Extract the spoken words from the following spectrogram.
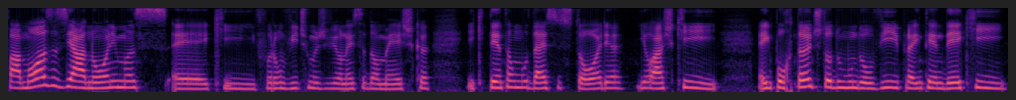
famosas e anônimas é, que foram vítimas de violência doméstica e que tentam mudar essa história. E eu acho que é importante todo mundo ouvir para entender que,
